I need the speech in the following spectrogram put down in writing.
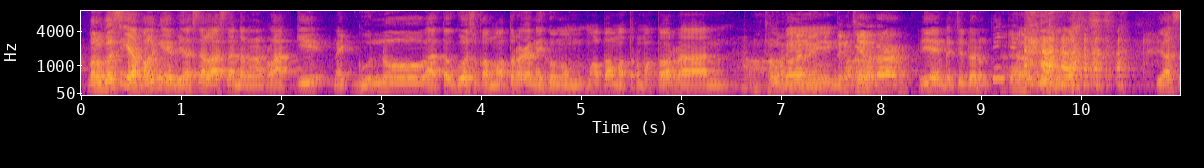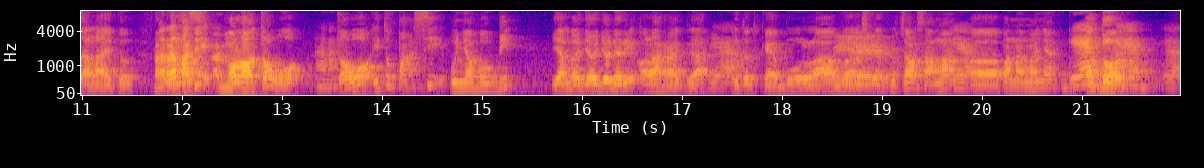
kalau gua sih ya paling ya biasa lah standar anak laki naik gunung atau gua suka motor kan ya gua mau, mau apa motor-motoran Oh. Motoran yang kecil. Iya yang kecil dorong gitu. biasa lah itu Tapi- karena pasti kalau cowok cowok itu pasti punya hobi yang gak jauh-jauh dari olahraga Iya. itu tuh kayak bola Iya, basket iya. futsal sama Iya. eh, apa namanya game outdoor game ya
